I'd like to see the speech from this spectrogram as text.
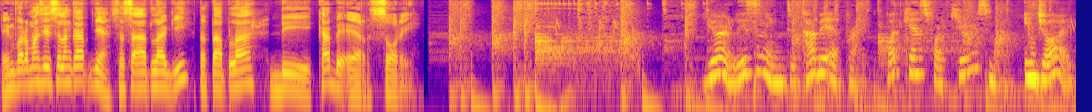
Informasi selengkapnya sesaat lagi, tetaplah di KBR Sore. You're listening to KBR Pride, podcast for curious mind. Enjoy!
